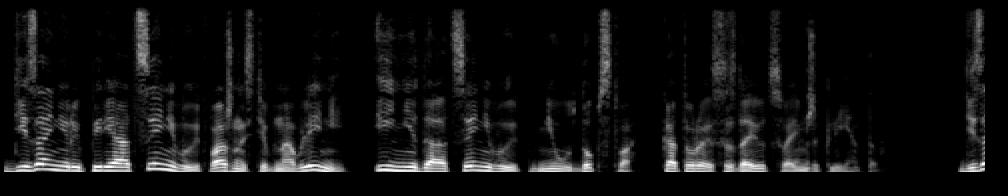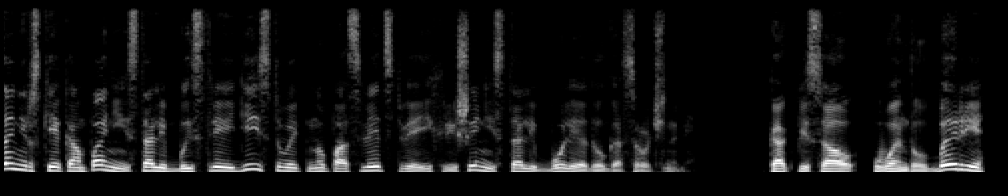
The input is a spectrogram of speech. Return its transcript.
Дизайнеры переоценивают важность обновлений и недооценивают неудобства, которые создают своим же клиентам. Дизайнерские компании стали быстрее действовать, но последствия их решений стали более долгосрочными. Как писал Уэндell Берри,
